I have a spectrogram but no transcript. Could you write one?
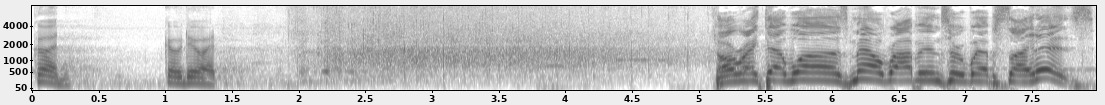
Good. Go do it. All right, that was Mel Robbins. Her website is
